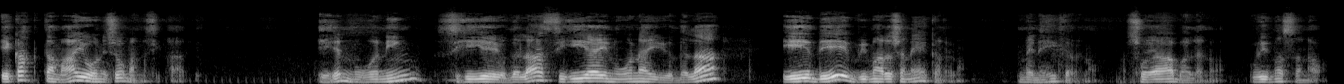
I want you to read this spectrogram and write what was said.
එකක් තමා යෝනිසෝ මනසිකාරය. එය නුවනින් සිහිය යොදලා සිහියයි නුවනයි යොදලා ඒ දේ විමර්ශනය කරනවා. මෙනෙහි කරනවා. සොයා බලනවා. විමසනවා.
